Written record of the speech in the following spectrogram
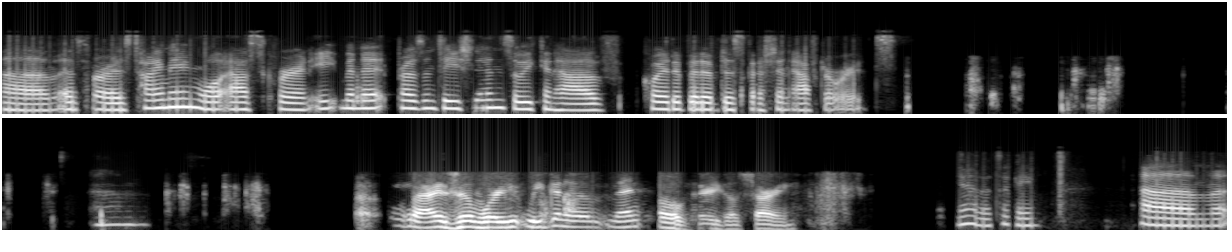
Um, as far as timing, we'll ask for an eight minute presentation so we can have quite a bit of discussion afterwards. Um, uh, Liza, were you, we gonna, oh, there you go, sorry. Yeah, that's okay. Um,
